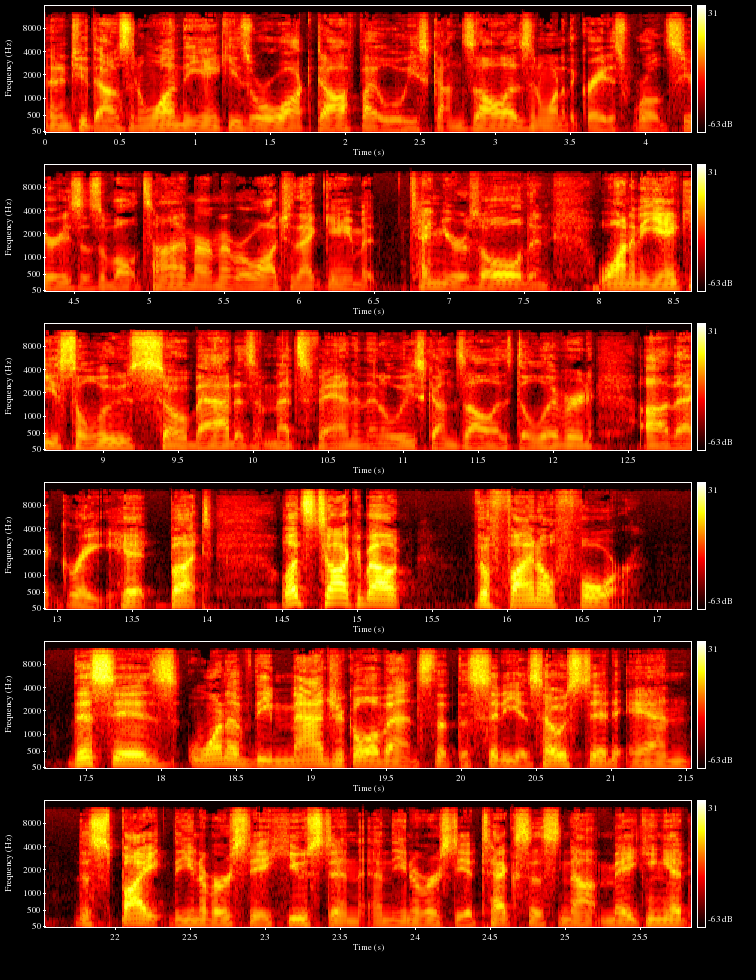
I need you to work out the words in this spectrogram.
Then in 2001, the Yankees were walked off by Luis Gonzalez in one of the greatest World Series of all time. I remember watching that game at 10 years old and wanting the Yankees to lose so bad as a Mets fan, and then Luis Gonzalez delivered uh, that great hit. But let's talk about the Final Four. This is one of the magical events that the city has hosted, and despite the University of Houston and the University of Texas not making it,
